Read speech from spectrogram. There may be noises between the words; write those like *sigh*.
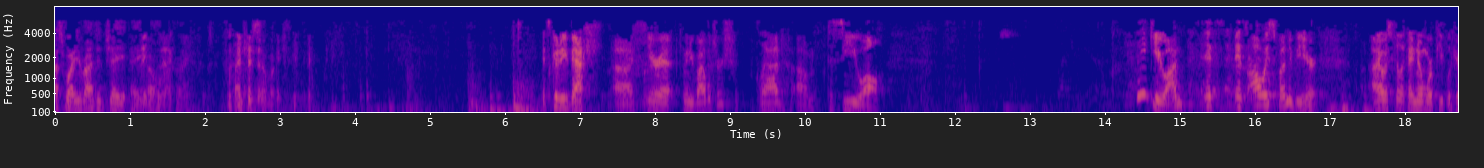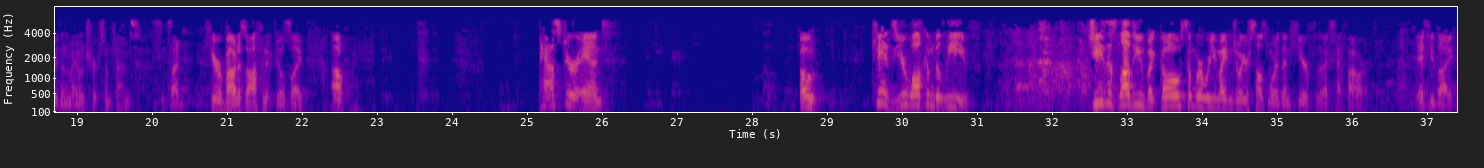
That's why you write it J A O. Exactly. *laughs* Thank you so much. It's good to be back uh, here at Community Bible Church. Glad um, to see you all. Thank you. I'm. It's it's always fun to be here. I always feel like I know more people here than my own church sometimes, since I'm here about as often. It feels like. Uh, Pastor and oh, kids, you're welcome to leave. Jesus loves you, but go somewhere where you might enjoy yourselves more than here for the next half hour, if you'd like.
